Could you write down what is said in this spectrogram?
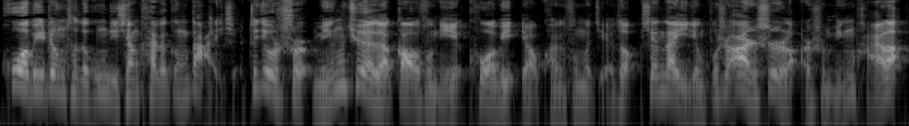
货币政策的供给箱开得更大一些。这就是明确的告诉你货币要宽松的节奏。现在已经不是。暗示了，而是明牌了。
